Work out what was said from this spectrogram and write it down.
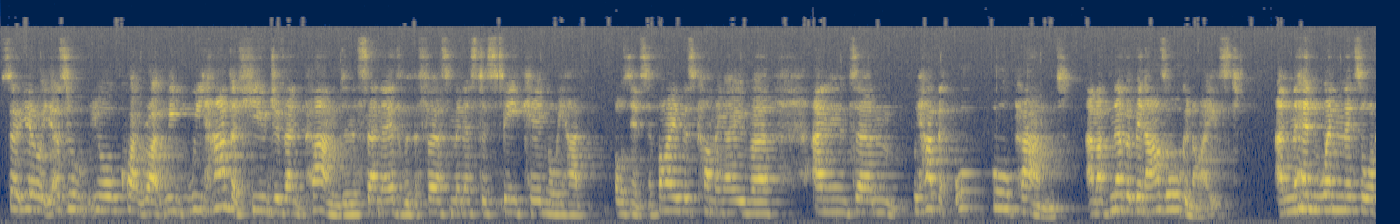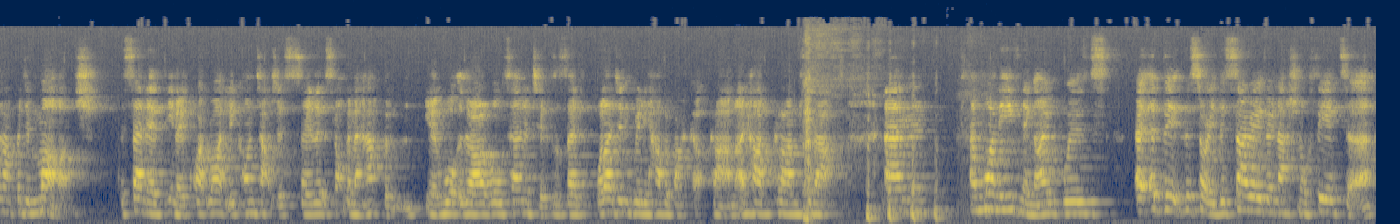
So yeah, yes, you're, you're quite right. We we had a huge event planned in the Senedd with the First Minister speaking, and we had Bosnian survivors coming over, and um, we had it all, all planned. And I've never been as organised. And then when this all happened in March, the Senedd, you know, quite rightly contacted us to say that it's not going to happen. You know, what are our alternatives? I said, well, I didn't really have a backup plan. I had planned for that. um, and one evening I was, uh, the, the, sorry, the Sarajevo National Theatre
